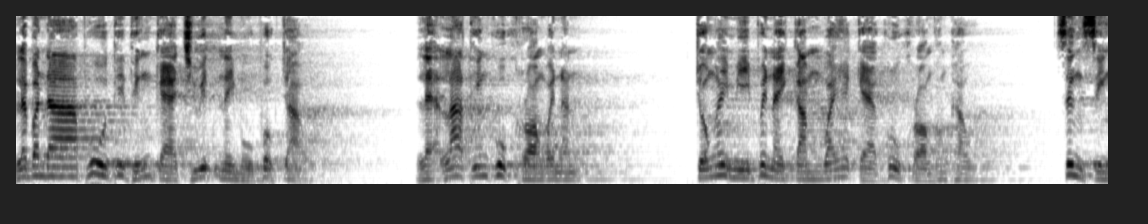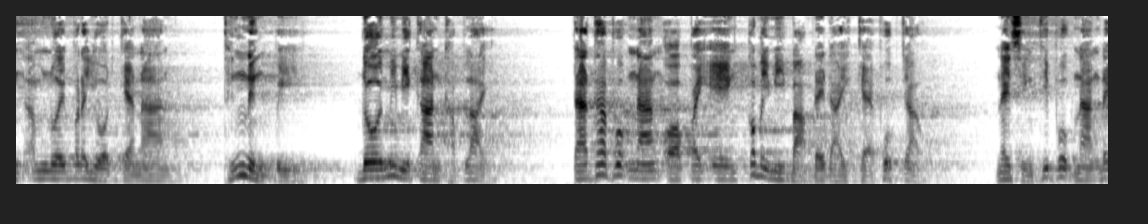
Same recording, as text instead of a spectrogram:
และบรรดาผู้ที่ถึงแก่ชีวิตในหมู่พวกเจ้า และละทิ้งคู่ครองไว้นั้น จงให้มีพินัยกรรมไว้ให้แก่คู่ครองของเขา ซึ่งสิ่งอำนวยประโยชน์แก่นางถึงหนึ่งปี โดยไม่มีการขับไล่ แต่ถ้าพวกนางออกไปเองก็ไม่มีบาปใด ๆ แก่พวกเจ้า ในสิ่งที่พวกนางได้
